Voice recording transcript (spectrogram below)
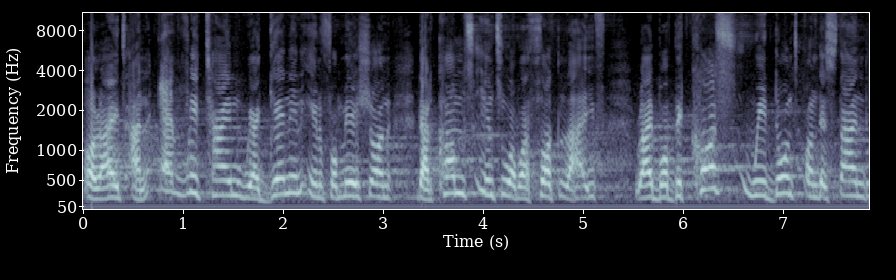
all right? And every time we are gaining information that comes into our thought life, right? But because we don't understand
